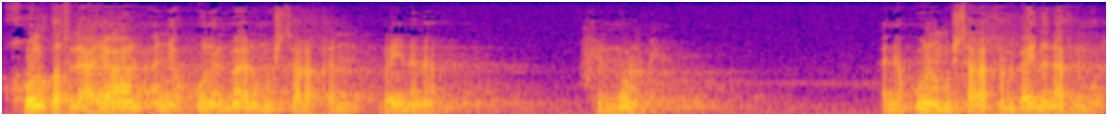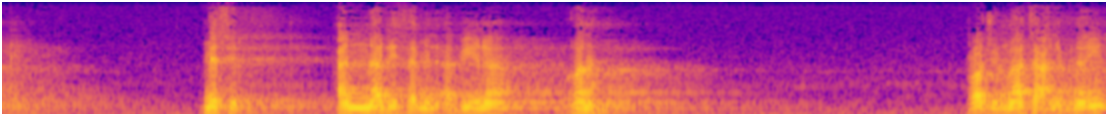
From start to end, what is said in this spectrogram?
خلطة الأعيان أن يكون المال مشتركا بيننا في الملك. أن يكون مشتركا بيننا في الملك. مثل أن نرث من أبينا غنما. رجل مات عن ابنين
